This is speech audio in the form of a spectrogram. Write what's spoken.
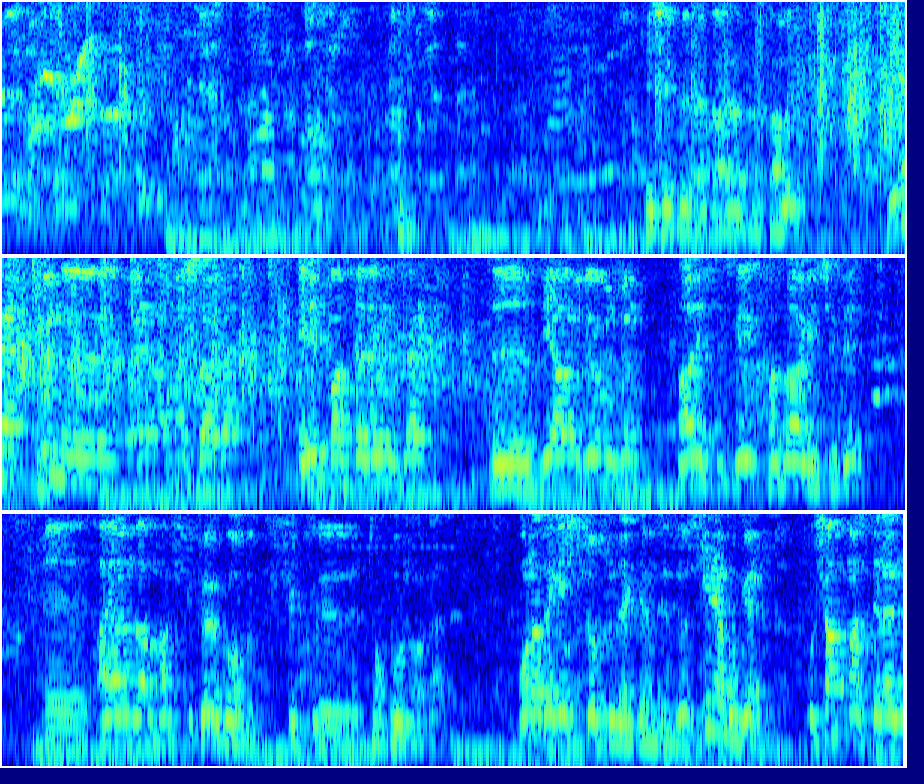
Buyurun başkanım. Evet. Teşekkür ederiz. Ayağınıza sağlık. Yine dün e, öğlen amaçlarda elit masterlerimizden e, Ziya Müdürümüzün talihsiz bir kaza geçirdi. E, ayağında hafif bir kırık oldu küçük e, topuğun orada. Ona da geçmiş olsun dileklerimizi ediyoruz. Yine bugün Uşak masterlerinden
